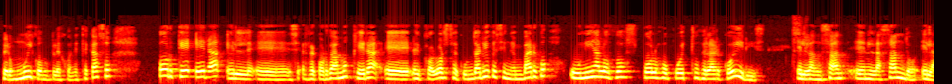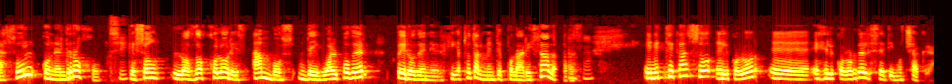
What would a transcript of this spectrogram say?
pero muy complejo en este caso, porque era el, eh, recordamos que era eh, el color secundario que, sin embargo, unía los dos polos opuestos del arco iris, enlazando el azul con el rojo, que son los dos colores, ambos de igual poder, pero de energías totalmente polarizadas. En este caso, el color eh, es el color del séptimo chakra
